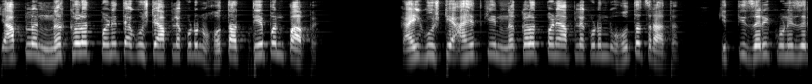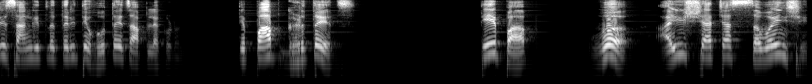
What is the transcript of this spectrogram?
की आपलं नकळतपणे त्या गोष्टी आपल्याकडून होतात ते पण पाप आहे. काही गोष्टी आहेत की नकळतपणे आपल्याकडून होतच राहतात किती जरी कोणी जरी सांगितलं तरी ते होतंयच आपल्याकडून. ते पाप घडतंयच. ते पाप व आयुष्याच्या सवयींशी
